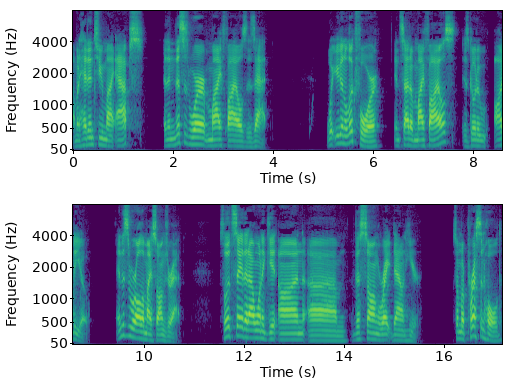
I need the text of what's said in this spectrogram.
I'm going to head into my apps. And then this is where my files is at. What you're going to look for inside of my files is go to audio. And this is where all of my songs are at. So let's say that I want to get on um, this song right down here. So I'm going to press and hold,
